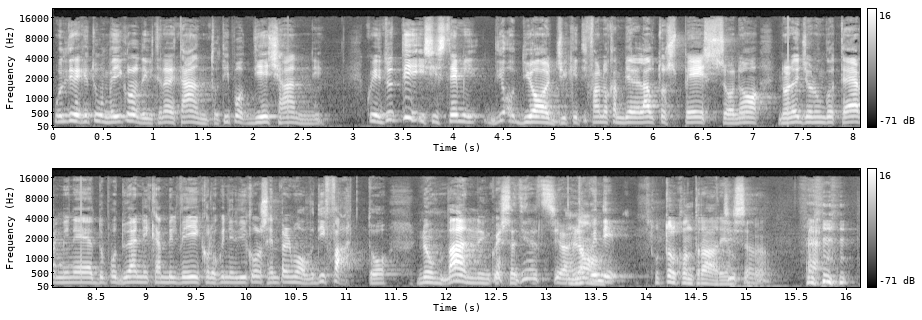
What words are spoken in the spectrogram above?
vuol dire che tu un veicolo lo devi tenere tanto, tipo 10 anni. Quindi tutti i sistemi di, di oggi che ti fanno cambiare l'auto spesso, no? noleggio a lungo termine, dopo due anni cambi il veicolo, quindi il veicolo sempre nuovo, di fatto non vanno in questa direzione. no? No, Quindi tutto il contrario. ci sono. eh.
